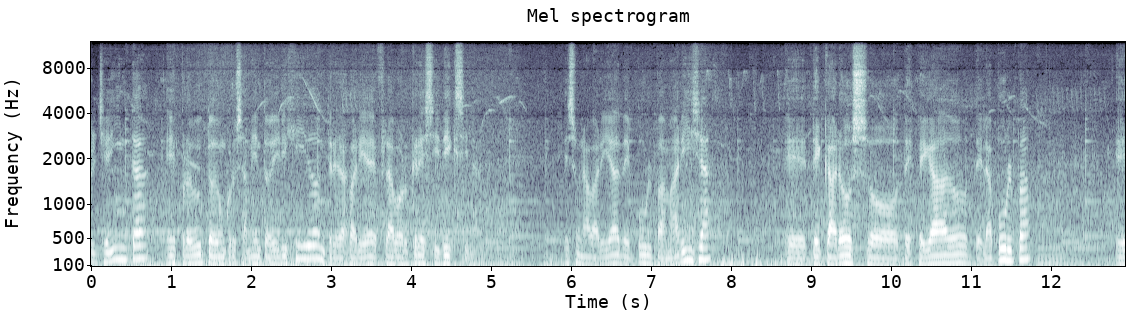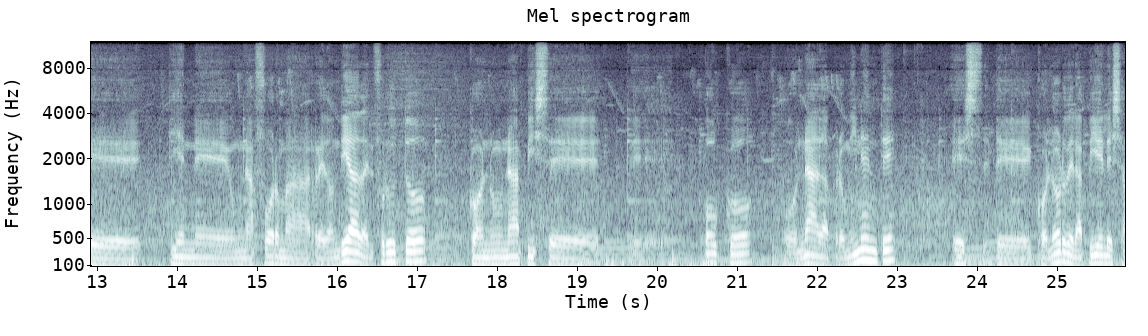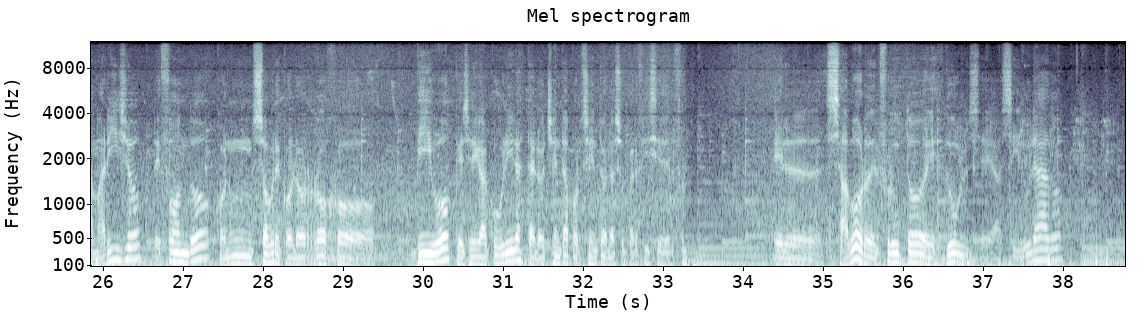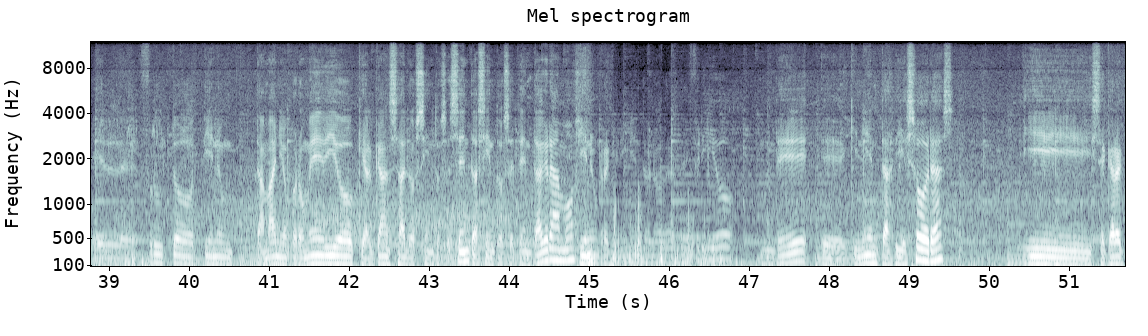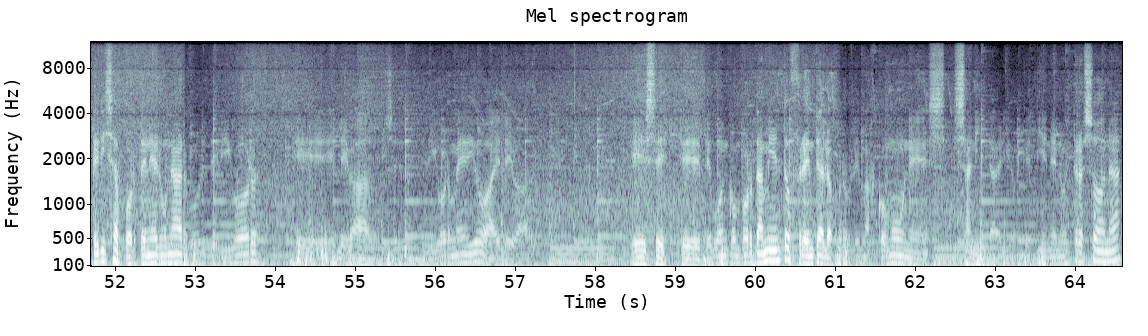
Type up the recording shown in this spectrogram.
Tehuelche Inta es producto de un cruzamiento dirigido entre las variedades Flavor Cress y Dixieland. Es una variedad de pulpa amarilla, eh, de carozo despegado de la pulpa, eh, tiene una forma redondeada el fruto, con un ápice poco o nada prominente, es de color de la piel es amarillo de fondo con un sobrecolor rojo vivo que llega a cubrir hasta el 80% de la superficie del fruto. El sabor del fruto es dulce, acidulado. El fruto tiene un tamaño promedio que alcanza los 160-170 gramos. Tiene un requerimiento en horas de frío de 510 eh, horas y se caracteriza por tener un árbol de vigor eh, elevado, de vigor medio a elevado. Es este, de buen comportamiento frente a los problemas comunes sanitarios que tiene nuestra zona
